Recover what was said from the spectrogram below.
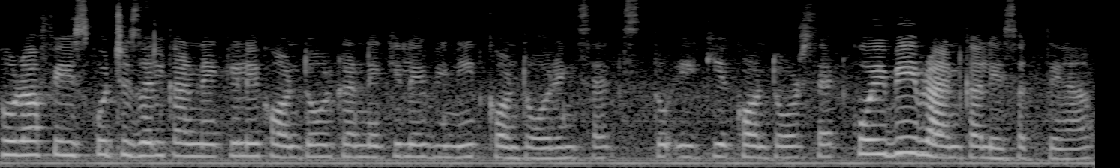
थोड़ा फेस को चिजल करने के लिए कॉन्टोर करने के लिए वी नीड कॉन्टोरिंग सेट्स तो एक ये कॉन्टोर सेट कोई भी ब्रांड का ले सकते हैं आप.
